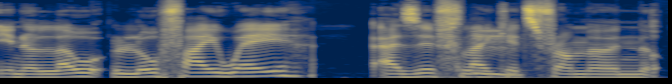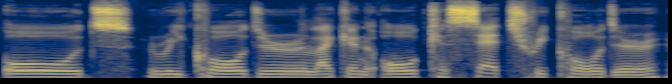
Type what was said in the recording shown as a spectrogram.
in a low lo-fi way as if like Mm. it's from an old recorder, like an old cassette recorder.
